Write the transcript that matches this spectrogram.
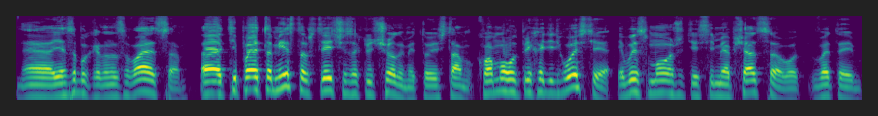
э, я забыл, как это называется. Э, типа это место встречи с заключенными. То есть там к вам могут приходить гости, и вы сможете с ними общаться вот в этой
